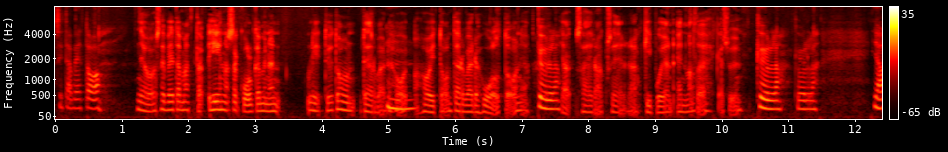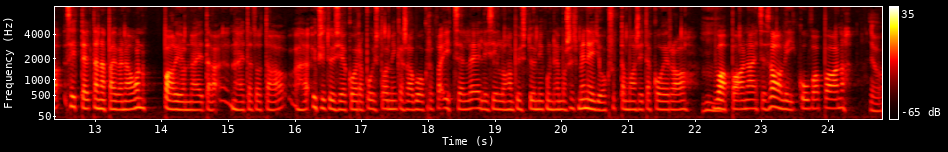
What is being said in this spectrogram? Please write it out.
sitä vetoa. Joo, se vetämättä hihnassa kulkeminen liittyy tuohon terveydenhoitoon, mm. terveydenhuoltoon ja, kyllä. ja sairauksien ja kipujen ennaltaehkäisyyn. Kyllä, kyllä. Ja sitten tänä päivänä on paljon näitä, näitä tota, yksityisiä koirapuistoja, minkä saa vuokrata itselle. Eli silloinhan pystyy niin menee juoksuttamaan sitä koiraa mm. vapaana, että se saa liikkua vapaana. Joo,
